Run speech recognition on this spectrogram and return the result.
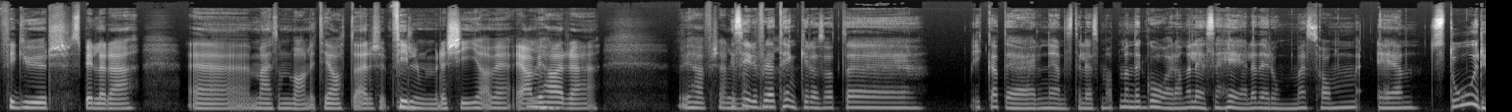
figurspillere. Uh, mer sånn vanlig teater. Filmregi. har vi, ja, vi mm. har, vi har forskjellige Jeg sier det fordi jeg tenker også at ikke at det er den eneste lesemåten, men det går an å lese hele det rommet som en stor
